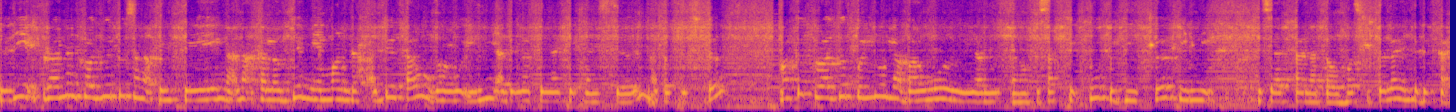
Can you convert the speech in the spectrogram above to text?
Jadi peranan keluarga tu sangat penting. Nak-nak kalau dia memang dah ada tahu bahawa ini adalah penyakit Hansen atau kusta, maka keluarga perlulah bawa yang uh, pesakit tu pergi ke klinik kesihatan atau hospital lah yang terdekat,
